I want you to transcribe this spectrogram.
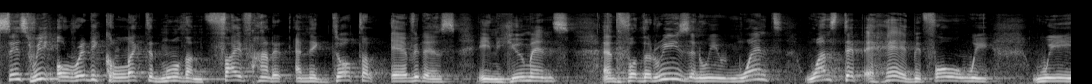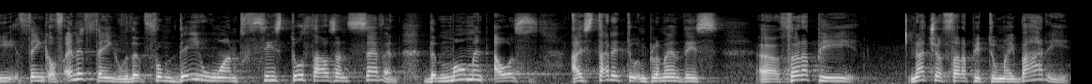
since we already collected more than 500 anecdotal evidence in humans, and for the reason we went one step ahead before we, we think of anything, from day one since 2007, the moment I, was, I started to implement this uh, therapy, natural therapy to my body,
